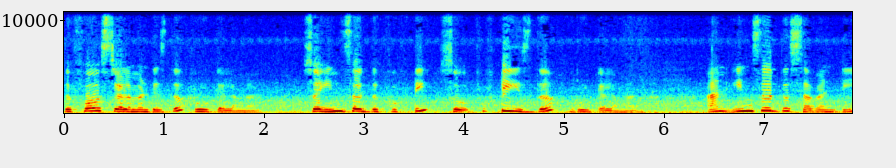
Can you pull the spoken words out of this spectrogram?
The first element is the root element. So insert the 50. So 50 is the root element. And insert the 70.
